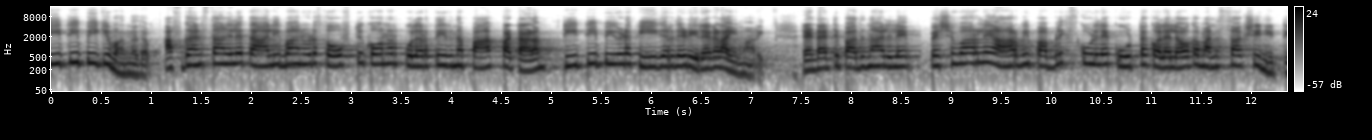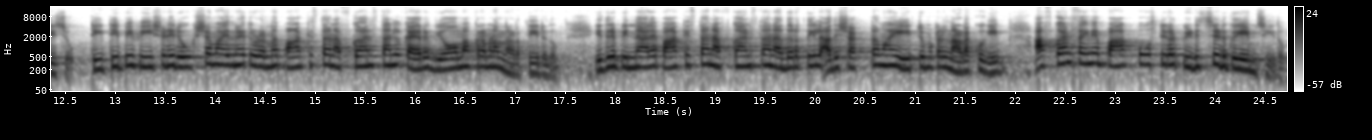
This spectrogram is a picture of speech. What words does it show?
ടി ടി പിക്ക് വന്നത്. അഫ്ഗാനിസ്ഥാനിലെ താലിബാനോട് സോഫ്റ്റ് കോർണർ പുലർത്തിയിരുന്ന പാക് പട്ടാളം ടി ടി പിയുടെ ഭീകരതയുടെ ഇരകളായി മാറി. രണ്ടായിരത്തി പതിനാലിലെ പെഷവാറിലെ ആർ വി പബ്ലിക് സ്കൂളിലെ കൂട്ടക്കൊല ലോക മനസ്സാക്ഷി ഞെട്ടിച്ചു. ടി ടി പി ഭീഷണി രൂക്ഷമായതിനെ തുടർന്ന് പാകിസ്ഥാൻ അഫ്ഗാനിസ്ഥാനിൽ കയറി വ്യോമാക്രമണം നടത്തിയിരുന്നു. ഇതിന് പിന്നാലെ പാകിസ്ഥാൻ അഫ്ഗാനിസ്ഥാൻ അതിർത്തിയിൽ അതിശക്തമായ ഏറ്റുമുട്ടൽ നടക്കുകയും അഫ്ഗാൻ സൈന്യം പാക് പോസ്റ്റുകൾ പിടിച്ചെടുക്കുകയും ചെയ്തു.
